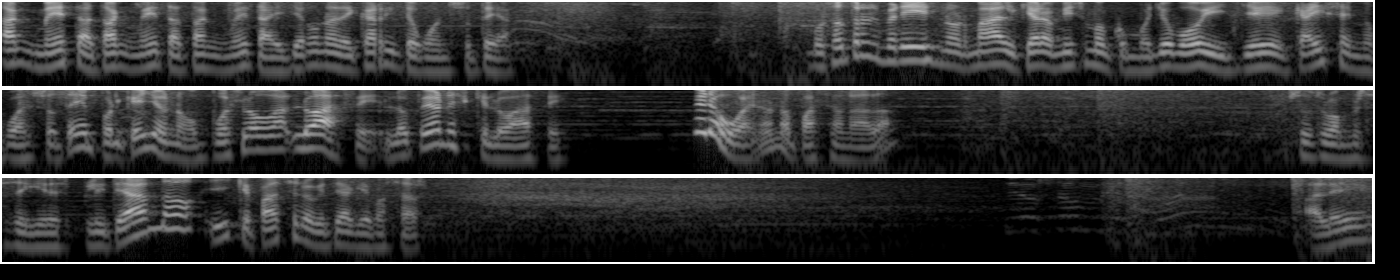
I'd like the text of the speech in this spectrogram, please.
tank meta, tank meta, tank meta, y llega una de carry y te one-shotea. Vosotros veréis normal que ahora mismo como yo voy, llegue Kaisa y me one-shotee, ¿por qué yo no? Pues lo, hace, lo peor es que lo hace. Pero bueno, no pasa nada. Nosotros vamos a seguir spliteando y que pase lo que tenga que pasar. Vale.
